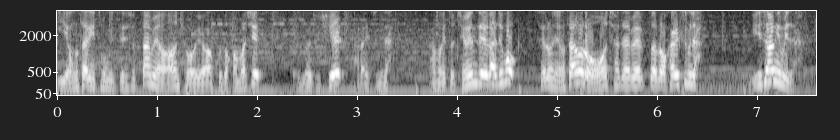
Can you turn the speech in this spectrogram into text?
이 영상이 도움이 되셨다면 좋아요와 구독 한 번씩 눌러주시길 바라겠습니다. 다음에 또 재밌는 데 가지고 새로운 영상으로 찾아뵙도록 하겠습니다. 이상입니다.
